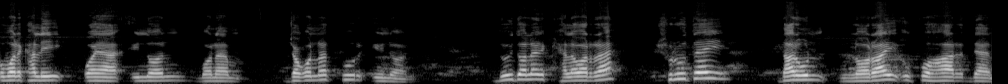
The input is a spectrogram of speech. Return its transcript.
কুমারখালী কয়া ইউনিয়ন বনাম জগন্নাথপুর ইউনিয়ন। দুই দলের খেলোয়াড়রা শুরুতেই দারুণ লড়াই উপহার দেন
